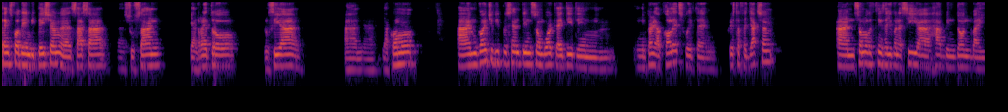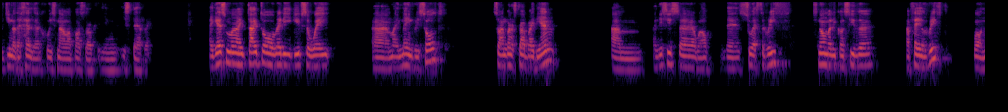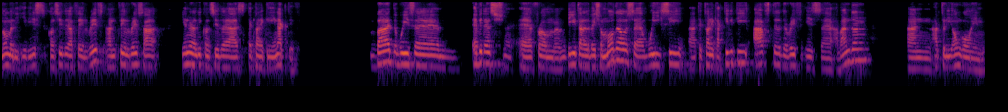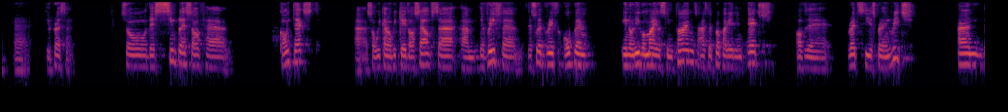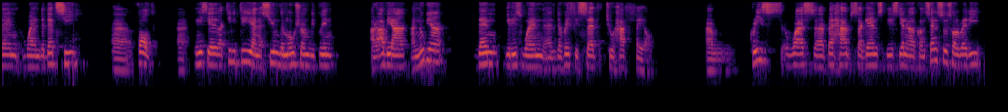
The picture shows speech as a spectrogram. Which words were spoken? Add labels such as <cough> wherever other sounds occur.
thanks for the invitation, uh, Sasa, uh, Susan, Gianreto, Lucia, and uh, Giacomo. I'm going to be presenting some work I did in, in Imperial College with um, Christopher Jackson. And some of the things that you're gonna see uh, have been done by Gino de Gelder, who is now a postdoc in ISTERRE. I guess my title already gives away uh, my main result. So I'm gonna start by the end. Um, and this is, uh, well, the Suez Rift. It's normally considered a failed rift well, normally it is considered a failed rift and failed rifts are generally considered as tectonically inactive. But with um, evidence uh, from digital elevation models, uh, we see uh, tectonic activity after the rift is uh, abandoned and actually ongoing uh, till present. So the simplest of uh, context uh, so we can ubicate ourselves. Uh, um, the reef, uh, the Suez Rift open in Oligo-Miocene times as the propagating edge of the Red Sea spreading ridge. And then when the Dead Sea uh, fault initiated activity and assumed the motion between Arabia and Nubia, then it is when the reef is said to have failed. Um, Chris was uh, perhaps against this general consensus already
